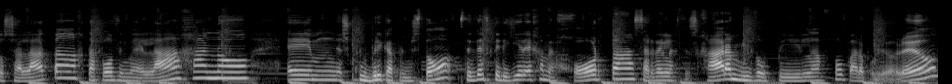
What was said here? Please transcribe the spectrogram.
σαλάτα, χταπόδι με λάχανο, ε, σκουμπρί καπνιστό. Στη δεύτερη γύρα είχαμε χόρτα, σαρδέλα στη σχάρα, μυδοπίλαφο, πάρα πολύ ωραίο.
